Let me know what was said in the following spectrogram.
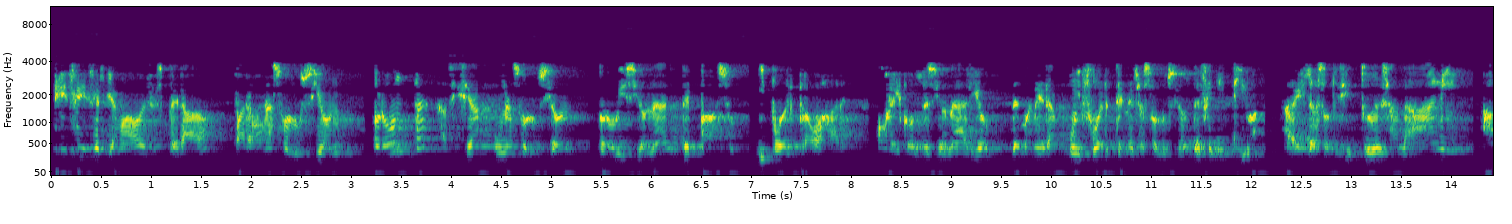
Ese es el llamado desesperado para una solución pronta, así sea una solución provisional de paso y poder trabajar con el concesionario de manera muy fuerte en esa solución definitiva. Ahí las solicitudes a la ANI, a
